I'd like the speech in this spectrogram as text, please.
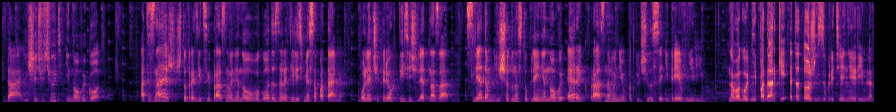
Да, еще чуть-чуть и Новый год. А ты знаешь, что традиции празднования Нового года зародились в Месопотамии более 4000 лет назад? Следом, еще до наступления новой эры, к празднованию подключился и Древний Рим. Новогодние подарки – это тоже изобретение римлян.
